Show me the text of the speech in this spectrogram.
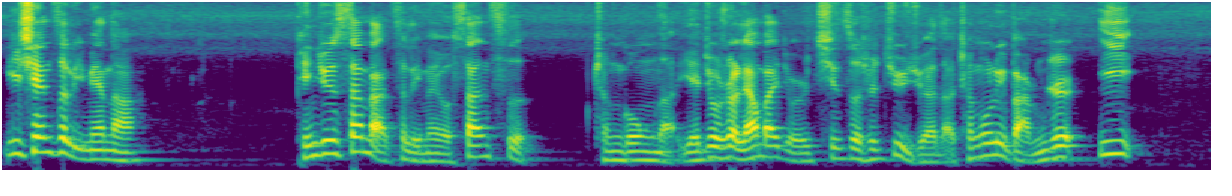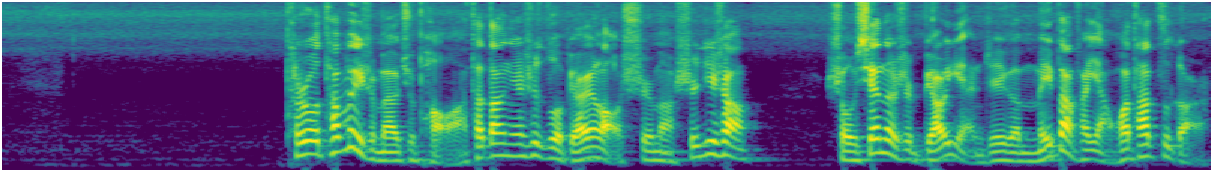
一千次里面呢，平均三百次里面有三次成功的，也就是说两百九十七次是拒绝的，成功率百分之一。他说他为什么要去跑啊？他当年是做表演老师嘛。实际上，首先呢是表演这个没办法养活他自个儿，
